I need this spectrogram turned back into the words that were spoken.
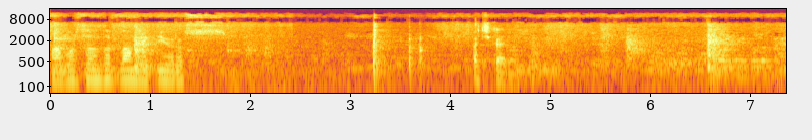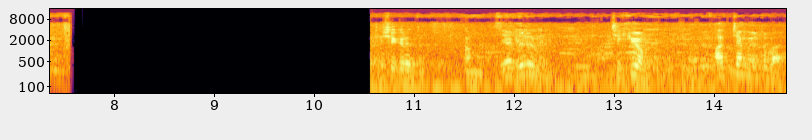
Sabırsızlıkla bekliyoruz. Açık ayran. Teşekkür ederim. Tamam. Yiyebilir miyim? Çekiyorum. Atacağım YouTube'a.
